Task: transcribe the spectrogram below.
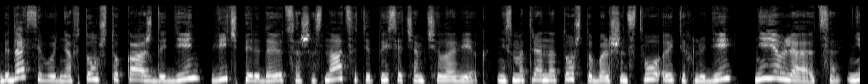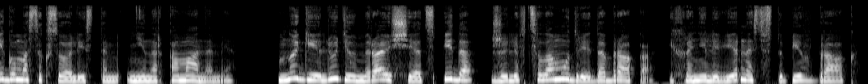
Беда сегодня в том, что каждый день ВИЧ передается 16 тысячам человек, несмотря на то, что большинство этих людей не являются ни гомосексуалистами, ни наркоманами. Многие люди, умирающие от СПИДа, жили в целомудрии до брака и хранили верность, вступив в брак.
